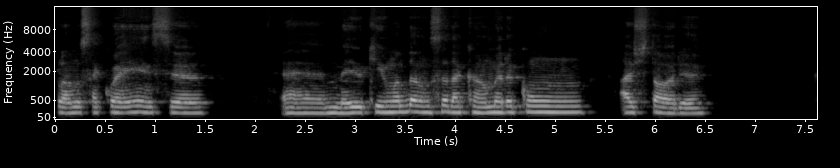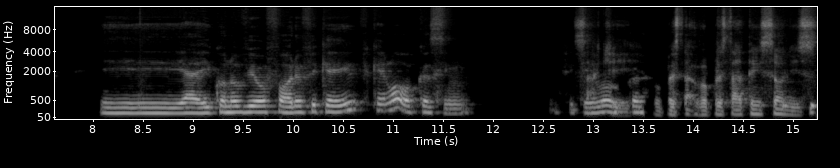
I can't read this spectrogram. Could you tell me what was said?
plano sequência, é meio que uma dança da câmera com a história. E aí quando eu vi Eufória eu fiquei, fiquei louca, assim. Fiquei Saquei. louca. Vou prestar, vou prestar atenção nisso.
